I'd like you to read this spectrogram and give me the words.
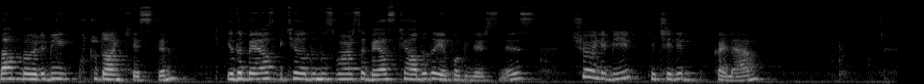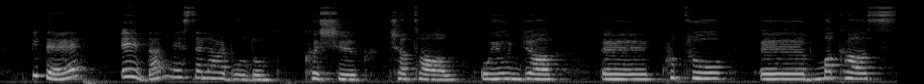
Ben böyle bir kutudan kestim. Ya da beyaz bir kağıdınız varsa beyaz kağıda da yapabilirsiniz. Şöyle bir keçeli kalem. Bir de evden nesneler buldum. Kaşık, çatal, oyuncak, e, kutu, e, makas,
